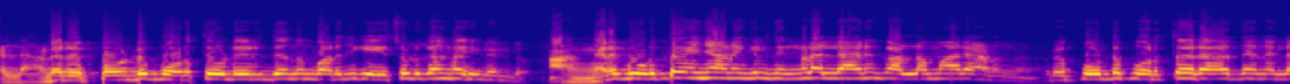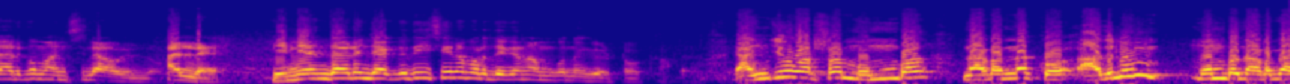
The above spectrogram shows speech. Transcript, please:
അല്ലാണ്ട് റിപ്പോർട്ട് പുറത്തു വിടരുതെന്നും പറഞ്ഞ് കേസ് കൊടുക്കാൻ കഴിയില്ലല്ലോ. അങ്ങനെ കൊടുത്തു കഴിഞ്ഞാണെങ്കിൽ നിങ്ങൾ എല്ലാവരും കള്ളന്മാരാണെന്ന്. റിപ്പോർട്ട് പുറത്തു വരാതെ തന്നെ എല്ലാവർക്കും മനസ്സിലാവില്ലോ അല്ലേ? ഇനി എന്തായാലും ജഗദീശിനെ പ്രതികരണം നമുക്കൊന്ന് കേട്ടോക്കാം. അഞ്ചു വർഷം മുമ്പ് നടന്ന അതിനും മുമ്പ് നടന്ന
